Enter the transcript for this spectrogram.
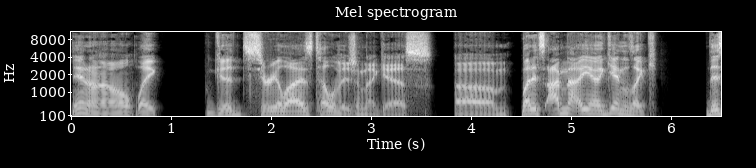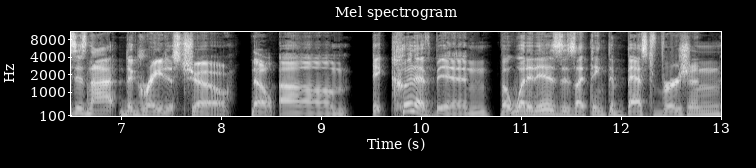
you don't know, like good serialized television, I guess. Um, but it's I'm not. You know, again, like this is not the greatest show. No, Um, it could have been, but what it is is I think the best version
